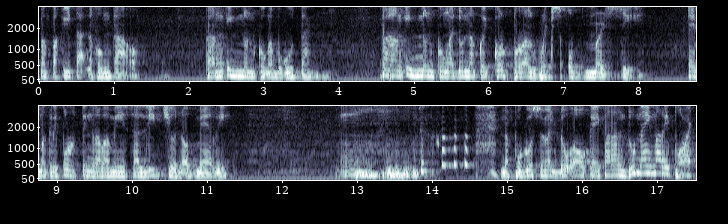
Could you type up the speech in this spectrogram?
magpakita la kong tao. Parang ingnon ko nga buutan. Parang ingnon ko nga doon ako'y corporal works of mercy. Kay mag-reporting ra mi sa Legion of Mary. Mm. Napugos na nagduaw kay parang dunay ma-report.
